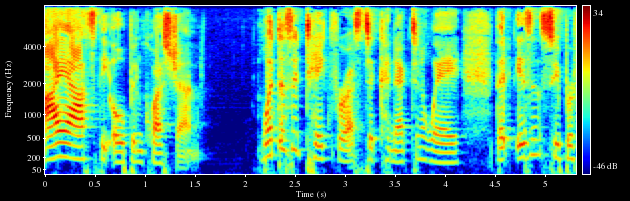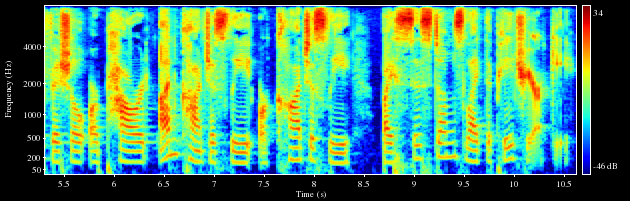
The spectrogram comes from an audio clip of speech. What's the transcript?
I asked the open question What does it take for us to connect in a way that isn't superficial or powered unconsciously or consciously by systems like the patriarchy?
